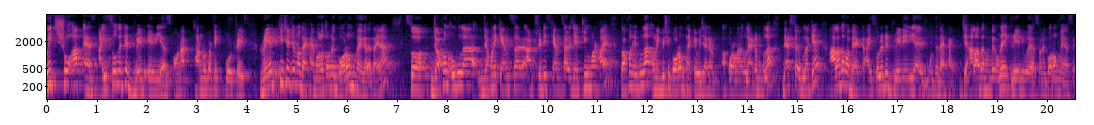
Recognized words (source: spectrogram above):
which show up as isolated red areas on our thermographic portraits. Red কিসের জন্য দেখায় বলো তো অনেক গরম হয়ে গেলে, তাই না? সো যখন ওগুলা, যখন ক্যান্সার আর্থ্রাইটিস ক্যান্সার যে টিউমার হয়, তখন এগুলা অনেক বেশি গরম থাকে ওই জায়গার পরমাণুগুলো অ্যাটমগুলা দ্যাটস ওয়াই এগুলাকে আলাদাভাবে একটা আইসোলেটেড রেড এরিয়ার মধ্যে দেখায়, যে আলাদাভাবে অনেক রেড হয়ে আছে, অনেক গরম হয়ে আছে।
